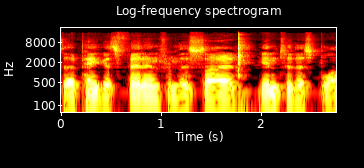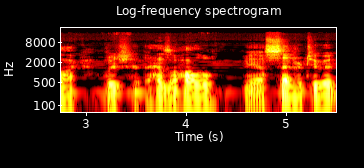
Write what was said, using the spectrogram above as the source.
the paint gets fed in from this side into this block, which has a hollow you know, center to it.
